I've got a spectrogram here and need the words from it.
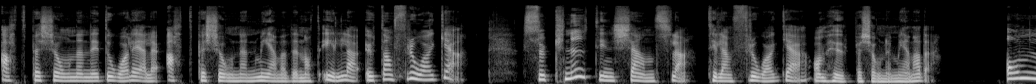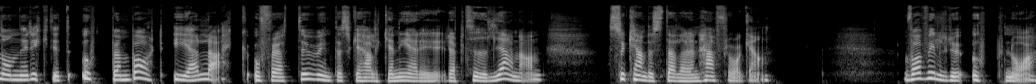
att personen är dålig eller att personen menade något illa, utan fråga. Så knyt din känsla till en fråga om hur personen menade. Om någon är riktigt uppenbart elak och för att du inte ska halka ner i reptilhjärnan så kan du ställa den här frågan. Vad vill du uppnå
